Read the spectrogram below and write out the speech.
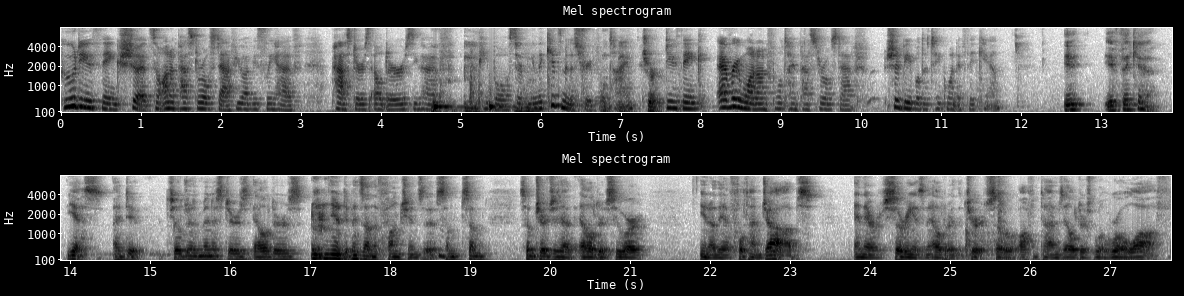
Who do you think should? So, on a pastoral staff, you obviously have pastors, elders, you have people serving in the kids' ministry full time. Sure. Do you think everyone on full time pastoral staff should be able to take one if they can? It, if they can, yes, I do. Children's ministers, elders, you know, it depends on the functions. Uh, some some some churches have elders who are, you know, they have full time jobs, and they're serving as an elder in the church. So oftentimes elders will roll off,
